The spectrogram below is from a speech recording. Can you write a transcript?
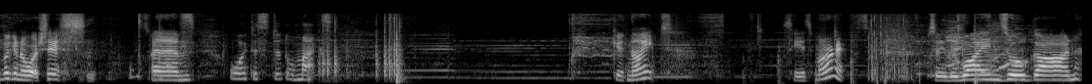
we're going to watch this. Um, Oh, I just stood on Max. good night. See you tomorrow. So the wine's all gone.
